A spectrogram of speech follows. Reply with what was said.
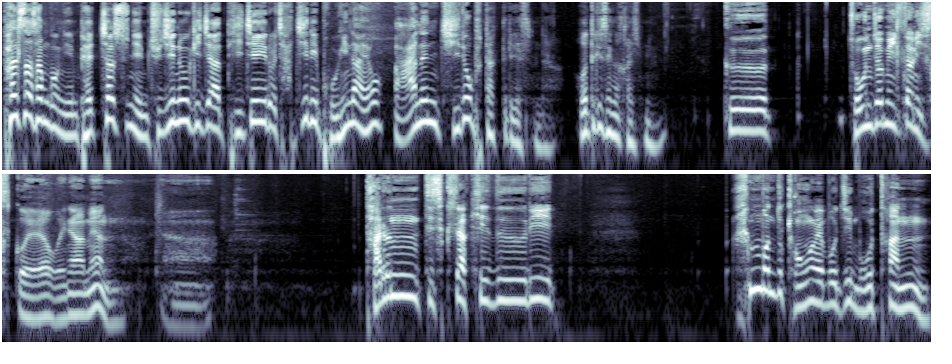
8430님, 배철수님, 주진우 기자 DJ로 자질이 보이나요? 많은 지도 부탁드리겠습니다. 어떻게 생각하십니까? 그 좋은 점이 일단 있을 거예요. 왜냐하면 아, 다른 디스크 자키들이 한 번도 경험해 보지 못한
